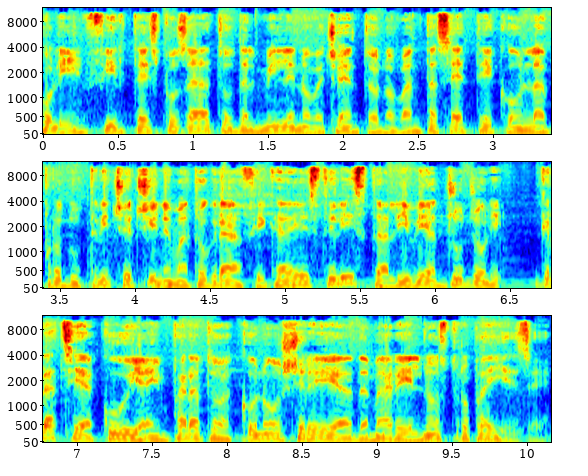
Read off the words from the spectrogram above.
Colin Firth è sposato dal 1997 con la produttrice cinematografica e stilista Livia Giugioli, grazie a cui ha imparato a conoscere e ad amare il nostro paese.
